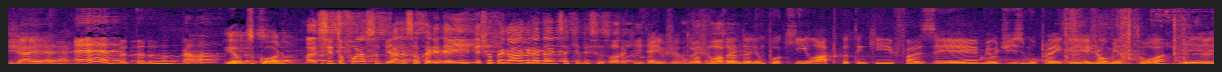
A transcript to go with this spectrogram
já era. É, vai todo mundo pra lá. Eu discordo. Mas se tu for assobiar nessa ocarina aí, deixa eu pegar uma grana antes aqui nesse tesouro aqui. É, eu já não tô juntando pobre. ali um pouquinho lá, porque eu tenho que fazer meu dízimo pra igreja, aumentou. E.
